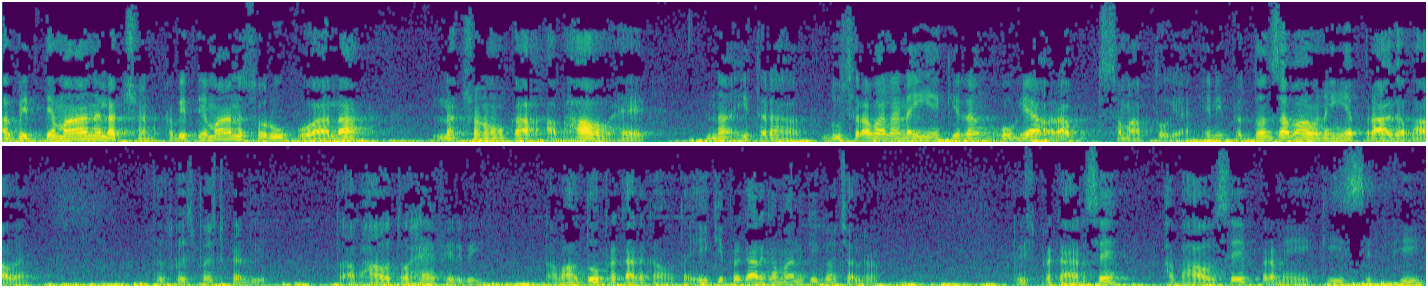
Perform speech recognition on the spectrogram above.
अविद्यमान लक्षण, अविद्यमान स्वरूप वाला लक्षणों का अभाव है न इतरा, दूसरा वाला नहीं है कि रंग हो गया और अब समाप्त हो गया। यानी प्रध्वंस अभाव नहीं है, प्राग अभाव है। तो उसको स्पष्ट कर दिया। तो अभाव तो है फिर भी। तो अभाव दो प्रकार का होता है। एक ही प्रकार का मान के क्यों चल रहा हो? तो इस प्रकार से अभाव से प्रमेय की सिद्धि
